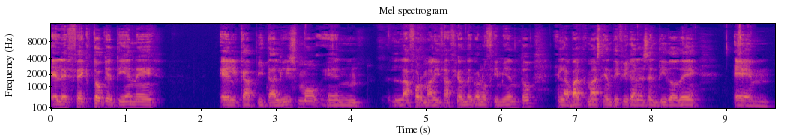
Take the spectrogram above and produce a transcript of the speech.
el efecto que tiene el capitalismo en la formalización de conocimiento, en la parte más científica en el sentido de em,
